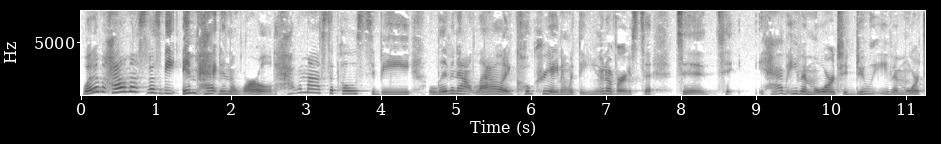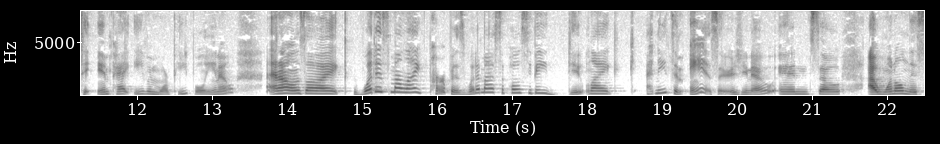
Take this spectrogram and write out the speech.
what am how am I supposed to be impacting the world? How am I supposed to be living out loud and co-creating with the universe to to to have even more to do even more to impact even more people, you know? And I was like, what is my life purpose? What am I supposed to be do like I need some answers, you know? And so I went on this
